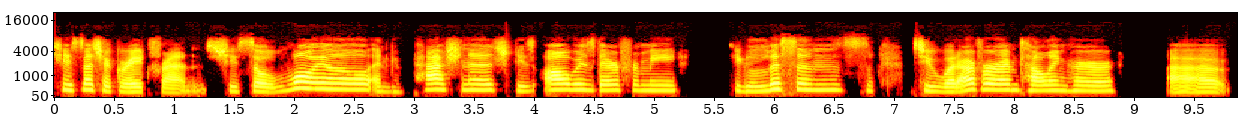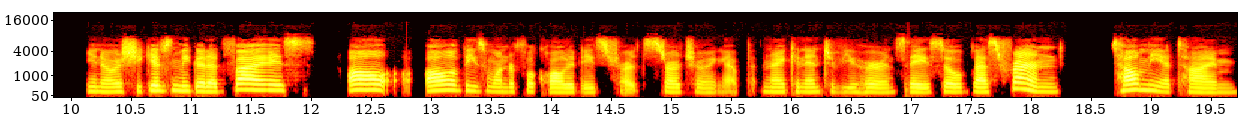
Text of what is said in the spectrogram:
she's such a great friend. She's so loyal and compassionate. She's always there for me. She listens to whatever I'm telling her. Uh, you know, she gives me good advice. All all of these wonderful qualities start start showing up, and I can interview her and say, "So, best friend, tell me a time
